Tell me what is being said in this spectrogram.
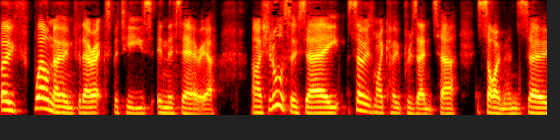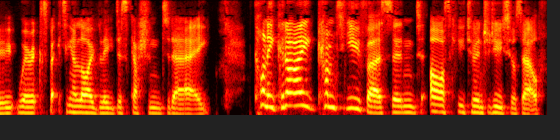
both well known for their expertise in this area. And I should also say, so is my co presenter, Simon. So we're expecting a lively discussion today. Connie, could I come to you first and ask you to introduce yourself?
